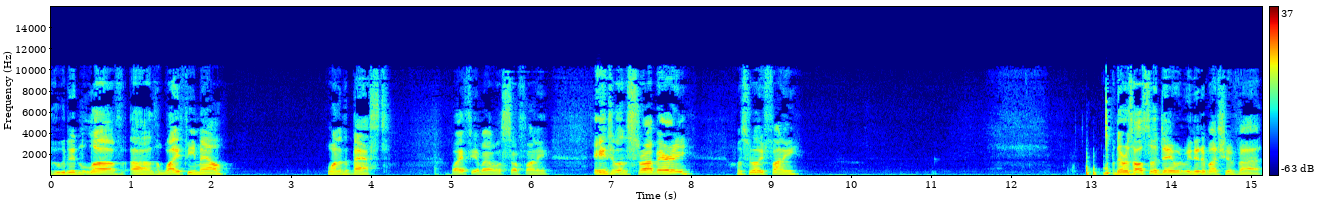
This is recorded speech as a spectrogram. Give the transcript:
who didn't love uh, the wife email? One of the best. Wife email was so funny. Angel and Strawberry was really funny. There was also a day when we did a bunch of uh,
